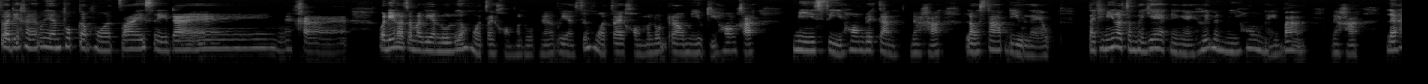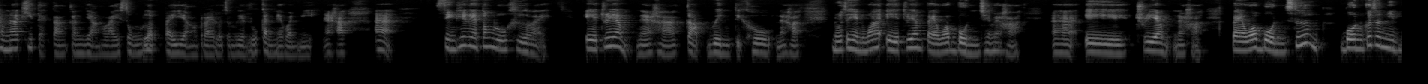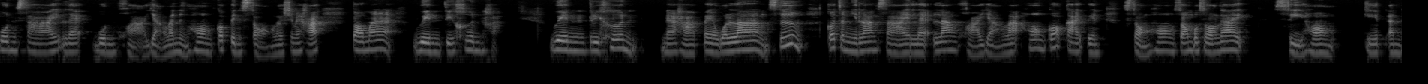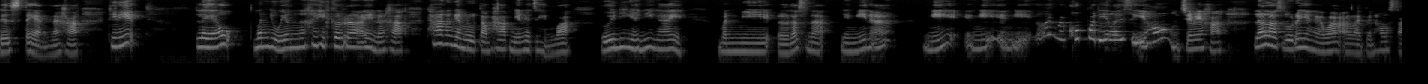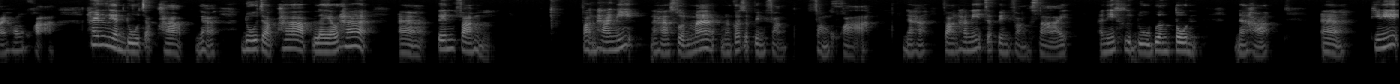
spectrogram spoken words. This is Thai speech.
สวัสดีค่ะนักเรียนพบกับหัวใจสีแดงนะคะ วันนี้เราจะมาเรียนรู้เรื่องหัวใจของมนุษย์นะนักเรียน ซึ่งหัวใจของมนุษย์เรามีอยู่กี่ห้องคะมีสี่ห้องด้วยกันนะคะ เราทราบดีอยู่แล้ว แต่ทีนี้เราจะมาแยกยังไงเฮ้ยมันมีห้องไหนบ้างนะคะ และทำหน้าที่แตกต่างกันอย่างไรส่งเลือดไปอย่างไรเราจะมาเรียนรู้กันในวันนี้นะคะอะสิ่งที่เรียนต้องรู้คืออะไร เอเทรียมนะคะกับเวนติเคิลนะคะหนูจะเห็นว่าเอเทรียมแปลว่าบนใช่ไหมคะอ่าเอเทรียมนะคะแปลว่าบนซึ่งบนก็จะมีบนซ้ายและบนขวาอย่างละหนึ่งห้องก็เป็นสองแล้วใช่ไหมคะ ต่อมาเวนติเคิลค่ะเวนติเคิลนะคะแปลว่าล่าง ซึ่งก็จะมีล่างซ้ายและล่างขวาอย่างละห้องก็กลายเป็น 2 ห้อง2บวก2ได้ 4 ห้อง get understand นะคะ ทีนี้แล้วมันอยู่ยังไงก็ไรนะคะ ถ้านักเรียนมาดูตามภาพนี้เนี่ยจะเห็นว่า เฮ้ย นี่ไง นี่ไง มันมีลักษณะอย่างนี้นะงี้อย่างนี้ อย่างนี้ เอ้ย มันครบพอดีเลยสี่ห้องใช่ไหมคะ แล้วเราจะรู้ได้ยังไงว่าอะไรเป็นห้องซ้ายห้องขวา ให้นักเรียนดูจากภาพนะคะ ดูจากภาพแล้วถ้า อ่า เป็นฝั่ง ฝั่งทางนี้นะคะ ส่วนมากมันก็จะเป็นฝั่ง ฝั่งขวานะคะฝั่งทางนี้จะเป็นฝั่งซ้าย อันนี้คือดูเบื้องต้นนะคะอ่าทีนี้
